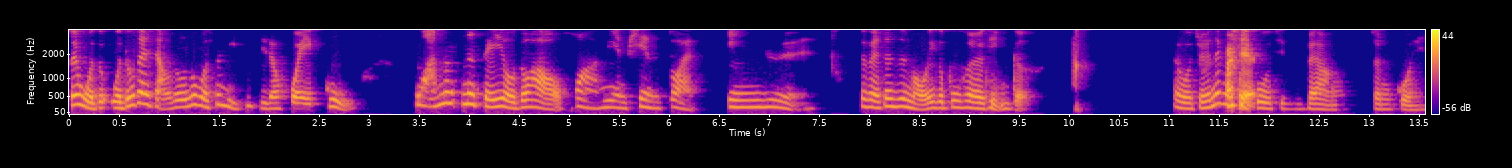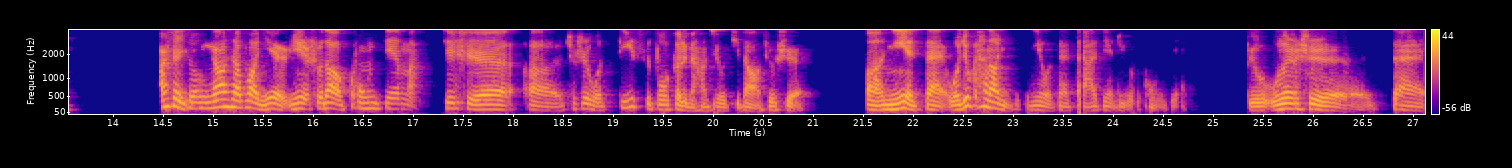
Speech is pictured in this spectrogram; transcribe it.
所以我都我都在想说，如果是你自己的回顾，哇，那那得有多少画面片段、音乐，对不对？甚至某一个部分的停格。对，我觉得那个回顾其实非常珍贵。而且你刚刚小宝，你也你也说到空间嘛，其实呃，就是我第一次播客里面好像就有提到，就是呃，你也在，我就看到你你有在搭建这个空间，比如无论是在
